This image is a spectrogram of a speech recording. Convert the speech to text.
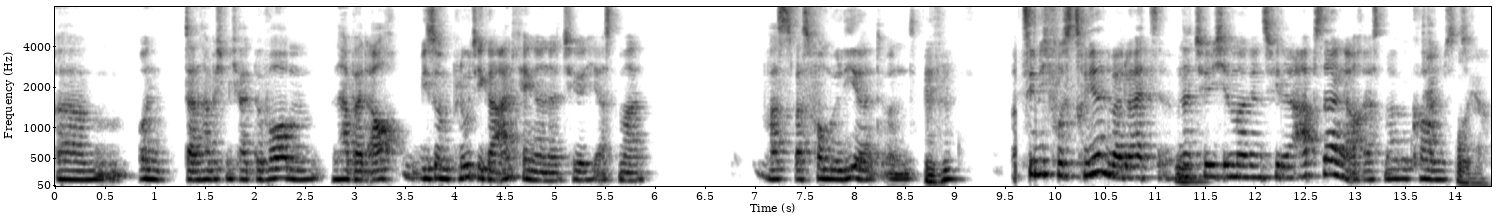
ähm, und dann habe ich mich halt beworben und habe halt auch wie so ein blutiger Anfänger natürlich erstmal was, was formuliert und mhm. ziemlich frustrierend, weil du halt mhm. natürlich immer ganz viele Absagen auch erstmal bekommst. Oh ja.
